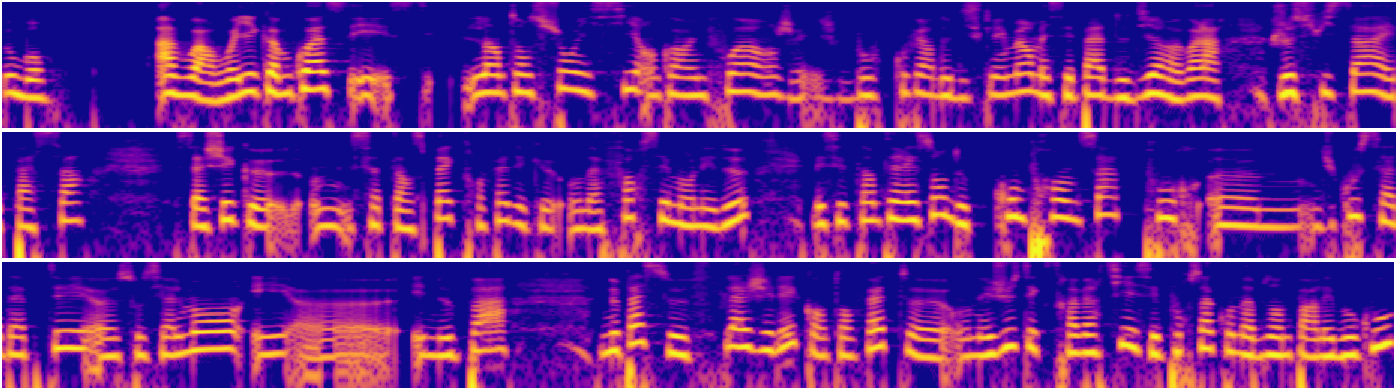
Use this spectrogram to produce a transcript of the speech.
Donc bon, à voir. Vous voyez comme quoi, c'est l'intention ici, encore une fois, hein, je, vais, beaucoup faire de disclaimer, mais c'est pas de dire, voilà, je suis ça et pas ça. Sachez que c'est un spectre, en fait, et qu'on a forcément les deux. Mais c'est intéressant de comprendre ça pour, euh, du coup, s'adapter euh, socialement et, euh, et, ne, pas, ne pas se flageller quand, en fait, on est juste extraverti et c'est pour ça qu'on a besoin de parler beaucoup.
